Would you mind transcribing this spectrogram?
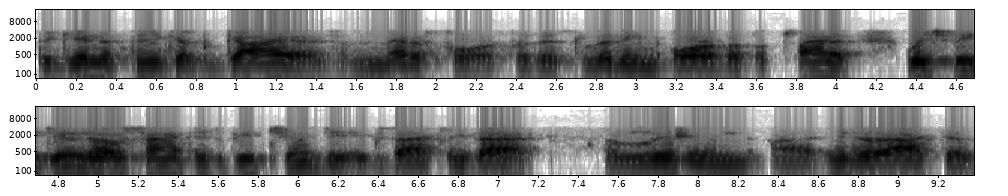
begin to think of Gaia as a metaphor for this living orb of a planet, which we do know scientifically to be exactly that, a living, uh, interactive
